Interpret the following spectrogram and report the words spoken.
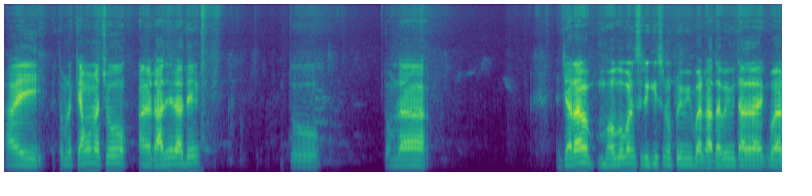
হাই তোমরা কেমন আছো? রাধে রাধে। তো তোমরা যারা ভগবান শ্রীকৃষ্ণ প্রেমী বা রাধাপ্রেমী তারা একবার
